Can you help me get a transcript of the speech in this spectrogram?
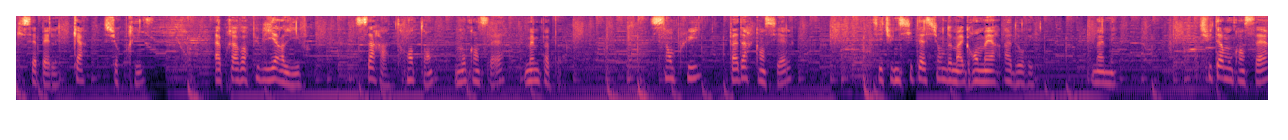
qui s'appelle K Surprise après avoir publié un livre, Sarah, 30 ans, mon cancer, même pas peur. Sans pluie, pas d'arc-en-ciel, c'est une citation de ma grand-mère adorée, Mamé. Suite à mon cancer,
